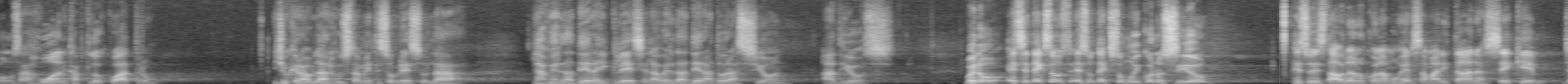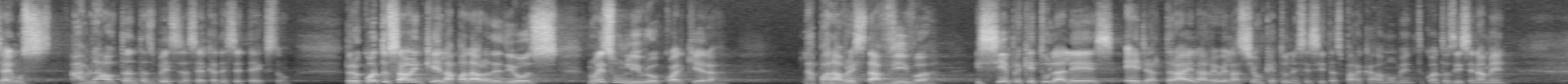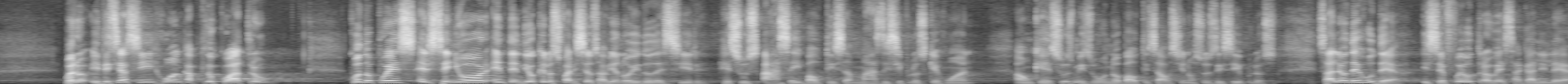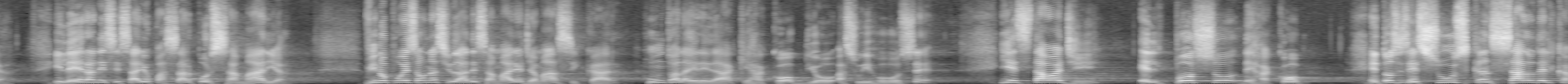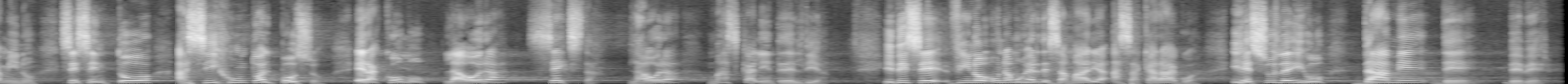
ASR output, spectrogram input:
Vamos a Juan capítulo 4. Y yo quiero hablar justamente sobre eso, la, la verdadera iglesia, la verdadera adoración a Dios. Bueno, ese texto es un texto muy conocido. Jesús está hablando con la mujer samaritana. Sé que ya hemos hablado tantas veces acerca de ese texto. Pero ¿cuántos saben que la palabra de Dios no es un libro cualquiera? La palabra está viva y siempre que tú la lees, ella trae la revelación que tú necesitas para cada momento. ¿Cuántos dicen amén? Bueno, y dice así Juan capítulo 4. Cuando pues el Señor entendió que los fariseos habían oído decir, Jesús hace y bautiza más discípulos que Juan, aunque Jesús mismo no bautizaba sino sus discípulos, salió de Judea y se fue otra vez a Galilea y le era necesario pasar por Samaria. Vino pues a una ciudad de Samaria llamada Sicar, junto a la heredad que Jacob dio a su hijo José. Y estaba allí el pozo de Jacob. Entonces Jesús, cansado del camino, se sentó así junto al pozo. Era como la hora sexta, la hora más caliente del día. Y dice, vino una mujer de Samaria a sacar agua. Y Jesús le dijo, dame de beber.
